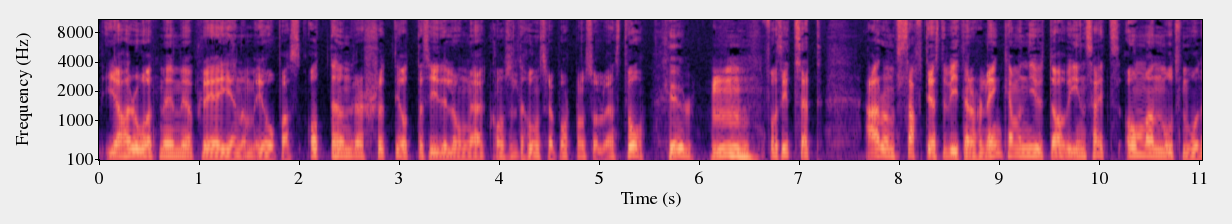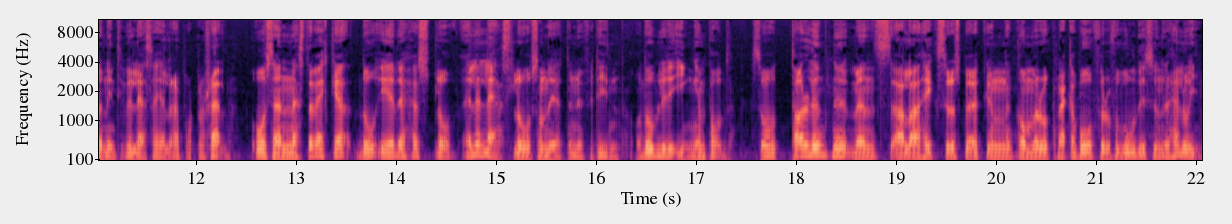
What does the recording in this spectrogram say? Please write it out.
jag har roat mig med att plöja igenom Eopas 878 sidor långa konsultationsrapport om Solvens 2. Kul! Mm, på sitt sätt. Ja, de saftigaste bitarna från den kan man njuta av i Insights om man mot förmodan inte vill läsa hela rapporten själv. Och sen nästa vecka, då är det höstlov, eller läslov som det heter nu för tiden. Och då blir det ingen podd. Så ta det lugnt nu medan alla häxor och spöken kommer och knacka på för att få godis under halloween.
